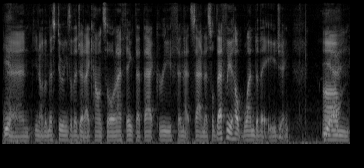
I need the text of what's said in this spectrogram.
Yeah. and you know the misdoings of the Jedi Council. And I think that that grief and that sadness will definitely help lend to the aging. Yeah. Um,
